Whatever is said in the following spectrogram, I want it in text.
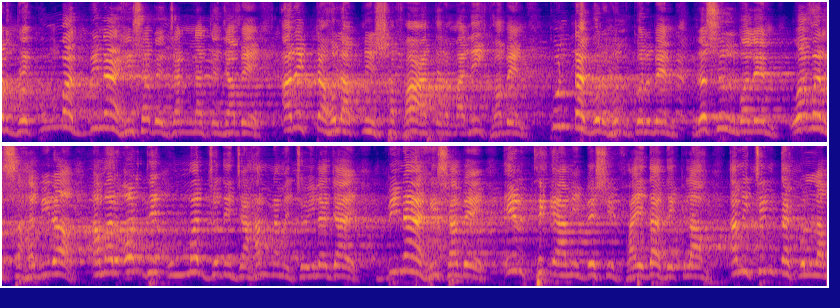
অর্ধেক উম্মত বিনা হিসাবে জান্নাতে যাবে, আরেকটা হলো আপনি শাফাআতের মালিক হবেন, কোনটা গ্রহণ করবেন? রসুল বলেন, ও আমার সাহাবীরা, আমার অর্ধেক উম্মত যদি জাহান্নামে চইলা যায়, বিনা হিসাবে এর থেকে আমি বেশি ফায়দা দেখলাম, আমি চিন্তা করলাম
